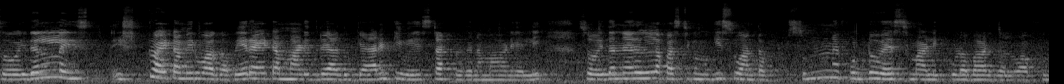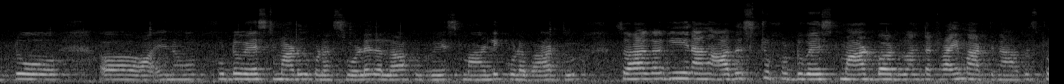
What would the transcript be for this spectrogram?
ಸೊ ಇದೆಲ್ಲ ಇಷ್ಟು ಇಷ್ಟು ಐಟಮ್ ಇರುವಾಗ, ಬೇರೆ ಐಟಮ್ ಮಾಡಿದರೆ ಅದು ಗ್ಯಾರಂಟಿ ವೇಸ್ಟ್ ಆಗ್ತದೆ ನಮ್ಮ ಮನೆಯಲ್ಲಿ. ಸೊ ಇದನ್ನೆಲ್ಲ ಫಸ್ಟಿಗೆ ಮುಗಿಸುವ ಅಂತ ಸುಮ್ಮನೆ ಫುಡ್ಡು ವೇಸ್ಟ್ ಮಾಡಲಿಕ್ಕೆ ಕೂಡ ಬಾರ್ದಲ್ವಾ? ಫುಡ್ಡು ಏನು ಫುಡ್ಡು ವೇಸ್ಟ್ ಮಾಡೋದು ಕೂಡ ಅಷ್ಟು ಒಳ್ಳೆಯದಲ್ಲ ಫುಡ್ ವೇಸ್ಟ್ ಮಾಡಲಿಕ್ಕೆ ಕೂಡ ಬಾರ್ದು. ಸೊ ಹಾಗಾಗಿ ನಾನು ಆದಷ್ಟು ಫುಡ್ ವೇಸ್ಟ್ ಮಾಡಬಾರ್ದು ಅಂತ ಟ್ರೈ ಮಾಡ್ತೀನಿ. ಆದಷ್ಟು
